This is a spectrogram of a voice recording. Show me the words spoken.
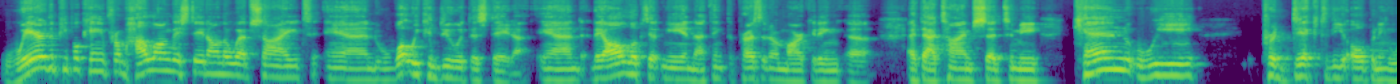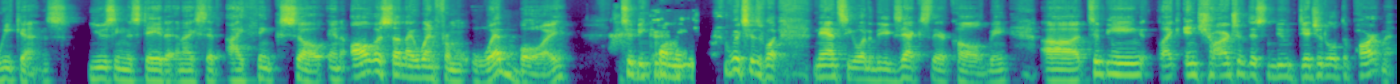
where the people came from, how long they stayed on the website, and what we can do with this data. And they all looked at me, and I think the president of marketing uh, at that time said to me, Can we predict the opening weekends using this data? And I said, I think so. And all of a sudden, I went from web boy to becoming which is what Nancy, one of the execs there, called me, uh, to being like in charge of this new digital department.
